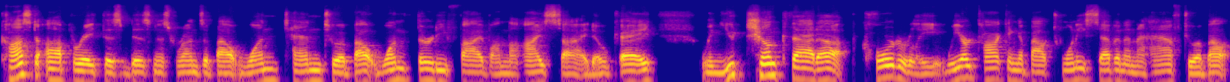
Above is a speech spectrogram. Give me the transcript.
Cost to operate this business runs about 110 to about 135 on the high side, okay? When you chunk that up quarterly, we are talking about 27 and a half to about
